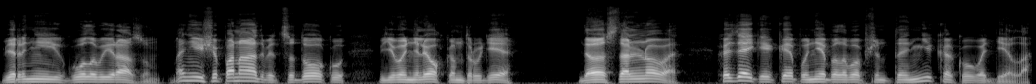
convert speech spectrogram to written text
вернее их головы и разум. Они еще понадобятся доку в его нелегком труде. До остального хозяйке Кэпу не было, в общем-то, никакого дела.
